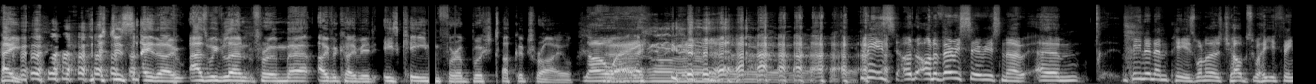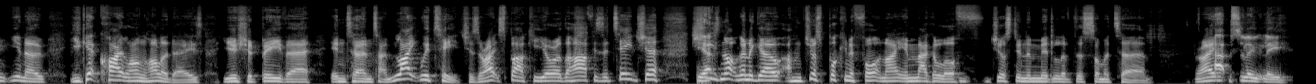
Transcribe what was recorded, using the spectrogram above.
Hey, let's just say though, as we've learned from uh, over COVID, he's keen for a Bush Tucker trial. No way. Oh, But it is on, on a very serious note. Um, being an MP is one of those jobs where you think, you know, you get quite long holidays. You should be there in term time, like with teachers. All right, Sparky, your other half is a teacher. She's Yeah. not going to go. I'm just booking a fortnight in Magaluf just in the middle of the summer term, right? Absolutely.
